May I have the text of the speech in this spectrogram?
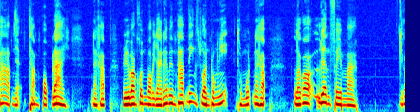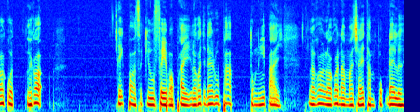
ภาพเนี่ยทำปกได้นะครับ หรือบางคนบอกอยากได้เป็นภาพนิ่งส่วนตรงนี้สมมุตินะครับ แล้วก็เลื่อนเฟรมมา แล้วก็กดแล้วก็ export skill frame ออกไป เราก็จะได้รูปภาพตรงนี้ไป แล้วก็เราก็นำมาใช้ทำปกได้เลย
